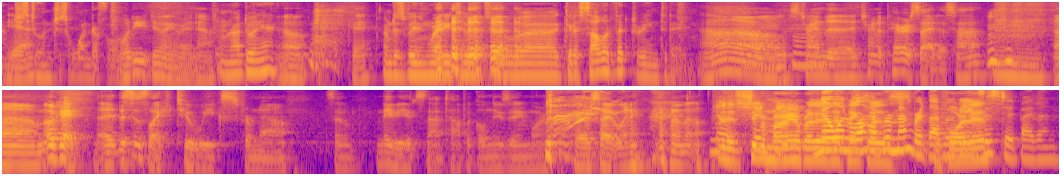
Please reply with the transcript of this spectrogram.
I'm Yeah? just doing just wonderful. What are you doing right now? I'm not doing anything. Oh, okay. I'm just being ready to to uh, get a solid victory in today. Oh, he's trying to trying to parasite us, huh? Mm. um, okay, uh, this is like two weeks from now, so maybe it's not topical news anymore. Parasite winning. I don't know. No, it it Super Mario be. Brothers? No I one will have remembered that movie this. existed by then.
